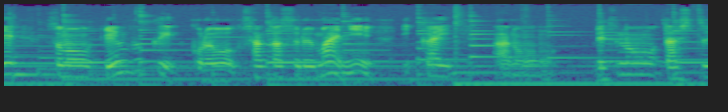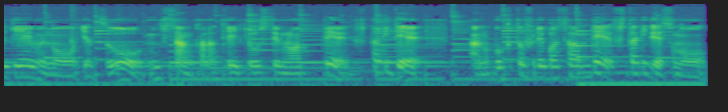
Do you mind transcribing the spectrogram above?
でそのゲームブックこれを参加する前に一回あの別の脱出ゲームのやつをミキさんから提供してもらって2人であの僕とフレバさんで2人でその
